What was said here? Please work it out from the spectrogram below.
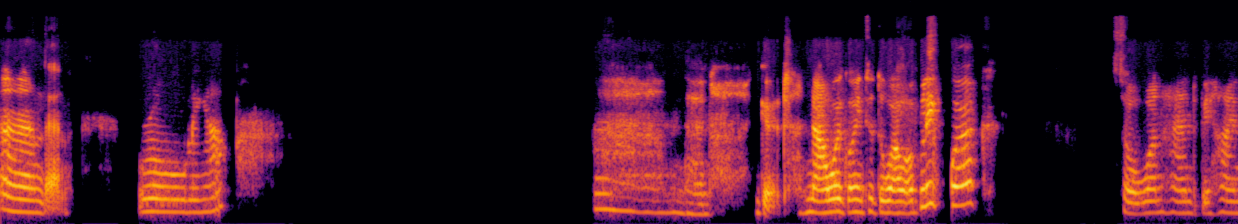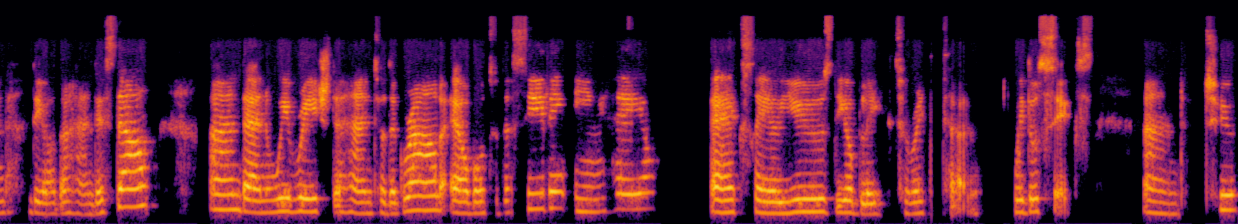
And then rolling up. And then good. Now we're going to do our oblique work. So one hand behind the other hand is down. And then we reach the hand to the ground, elbow to the ceiling. Inhale. Exhale, use the oblique to return. We do six and two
